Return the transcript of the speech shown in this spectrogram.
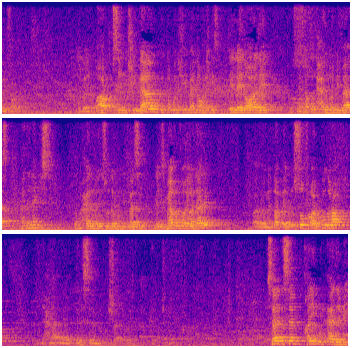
بالفرض. يبقى الطهارة حسين شيء لا يمكن تقول شيء بأنه نجس إلا إذا ورد إيه؟ ناخذ الحيض والنفاس هذا نجس. دم الحيض نجس ودم النفاس نجس. ما يأخذ غير ذلك؟ طب الصفرة والكدرة ده لسه لم نخش على. سادسا قيء الآدمي.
